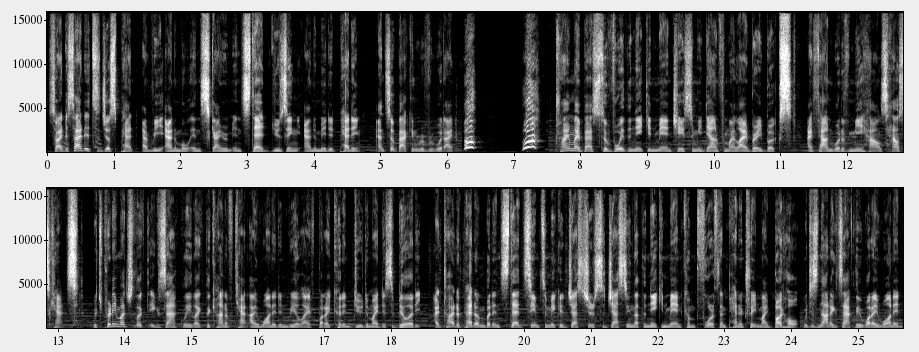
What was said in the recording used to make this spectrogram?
so I decided to just pet every animal in Skyrim instead, using animated petting. And so back in Riverwood I- ah! Ah! Trying my best to avoid the naked man chasing me down from my library books, I found one of Mihal's house cats, which pretty much looked exactly like the kind of cat I wanted in real life but I couldn't due to my disability. I tried to pet him but instead seemed to make a gesture suggesting that the naked man come forth and penetrate my butthole, which is not exactly what I wanted,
